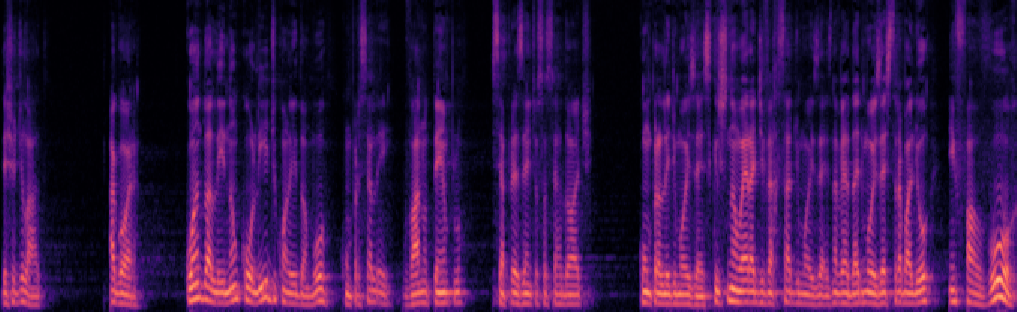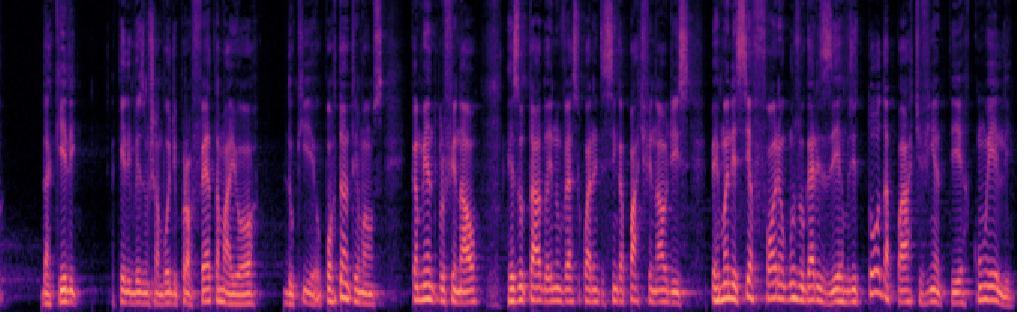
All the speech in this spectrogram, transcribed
deixa de lado. Agora, quando a lei não colide com a lei do amor, cumpra-se a lei. Vá no templo, se apresente ao sacerdote, cumpra a lei de Moisés. Cristo não era adversário de Moisés. Na verdade, Moisés trabalhou em favor daquele que ele mesmo chamou de profeta maior do que eu. Portanto, irmãos, caminhando para o final, resultado aí no verso 45, a parte final diz: permanecia fora em alguns lugares ermos e toda parte vinha ter com ele.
